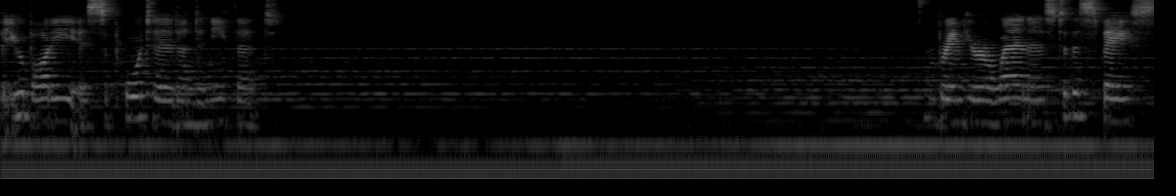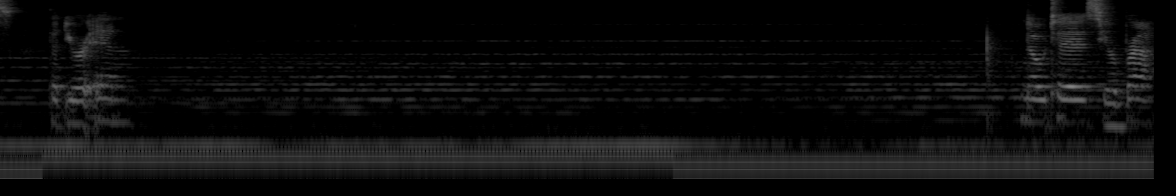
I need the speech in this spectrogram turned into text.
that your body is supported underneath it. And bring your awareness to the space that you're in. Notice your breath.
